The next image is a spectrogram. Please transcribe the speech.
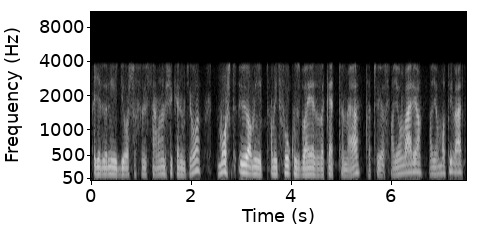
egyedül négy gyors a főszáma nem sikerült jól. Most ő, amit, amit fókuszba helyez, az a kettő mell, tehát ő azt nagyon várja, nagyon motivált.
